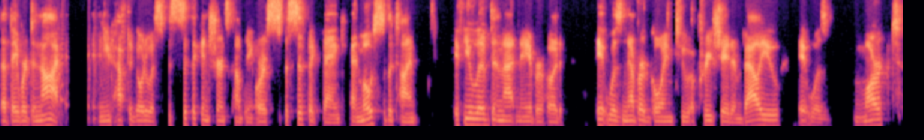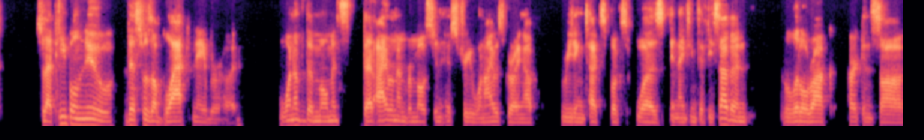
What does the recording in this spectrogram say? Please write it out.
that they were denied. And you'd have to go to a specific insurance company or a specific bank. And most of the time, if you lived in that neighborhood, it was never going to appreciate in value. It was marked so that people knew this was a black neighborhood. One of the moments that I remember most in history when I was growing up reading textbooks was in 1957, the Little Rock, Arkansas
